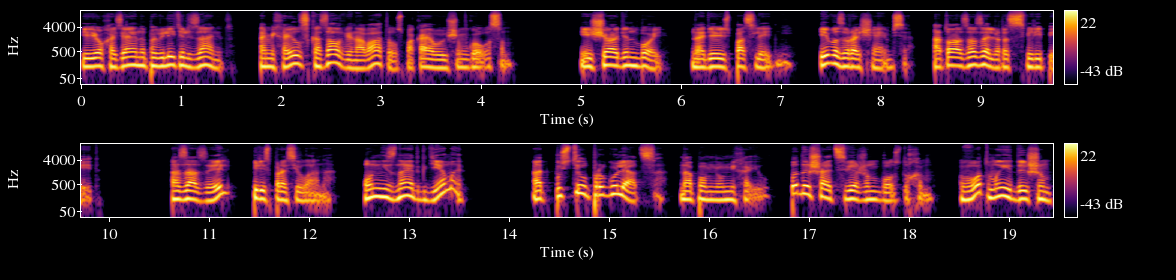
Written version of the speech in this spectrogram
ее хозяин и повелитель занят, а Михаил сказал виновато, успокаивающим голосом. «Еще один бой, надеюсь, последний, и возвращаемся, а то Азазель рассверепеет». «Азазель?» – переспросила она. «Он не знает, где мы?» «Отпустил прогуляться», — напомнил Михаил. «Подышать свежим воздухом. Вот мы и дышим.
